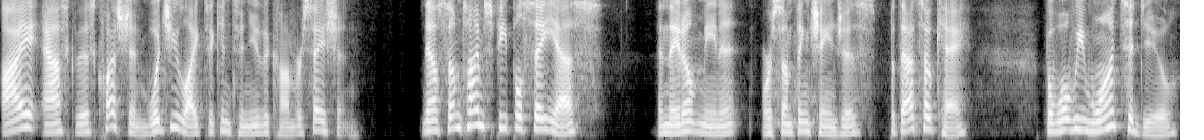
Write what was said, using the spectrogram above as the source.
I ask this question Would you like to continue the conversation? Now, sometimes people say yes and they don't mean it, or something changes, but that's okay. But what we want to do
